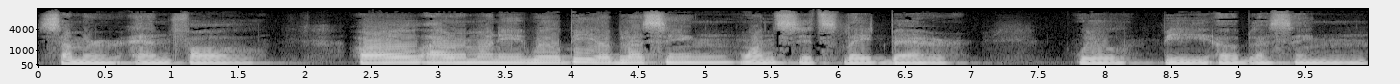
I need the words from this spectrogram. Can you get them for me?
summer and fall. All our money will be a blessing once it's laid bare, will be a blessing.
